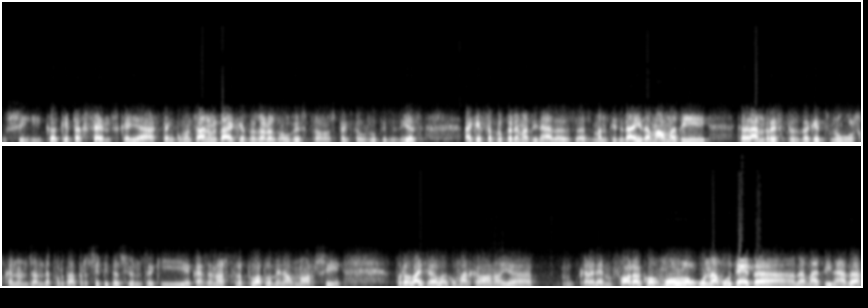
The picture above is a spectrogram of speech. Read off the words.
o sigui que aquest ascens que ja estem començant a notar a aquestes hores del vespre respecte als últims dies, aquesta propera matinada es, es mantindrà i demà al matí quedaran restes d'aquests núvols que no ens han de portar precipitacions aquí a casa nostra, probablement al nord sí, però vaja, a la comarca de la Noia quedarem fora, com molt alguna goteta de matinada.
